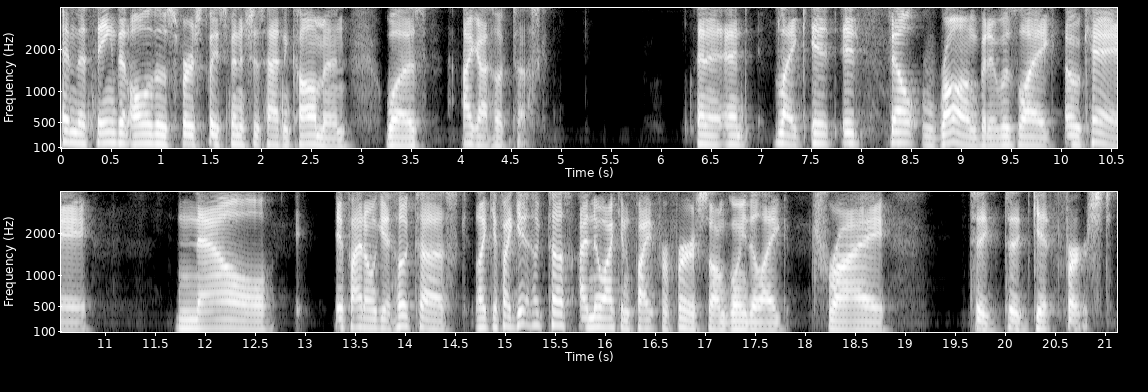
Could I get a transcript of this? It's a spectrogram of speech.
And the thing that all of those first place finishes had in common was I got hooked tusk. And and like it it felt wrong, but it was like, okay, now if I don't get hooked tusk, like if I get hooked tusk, I know I can fight for first, so I'm going to like try to to get first.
